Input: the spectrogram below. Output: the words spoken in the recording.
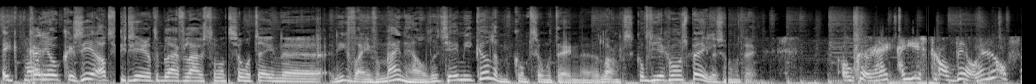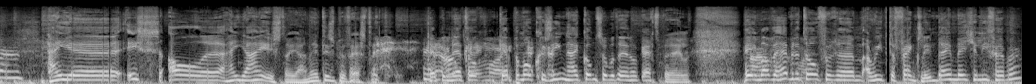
Ik kan je ook zeer adviseren te blijven luisteren. Want zometeen, in ieder geval een van mijn helden, Jamie Cullum, komt zometeen langs. Komt hier gewoon spelen zometeen. Oké, hij, hij, is er al wel, hè? Of, uh... Hij uh, is al... Uh, hij, ja, hij is er, ja. Nee, het is bevestigd. Ik heb, hem, net ook, ik heb hem ook gezien. Hij komt zo meteen ook echt spelen. Hé, hey, maar we hebben het over um, Aretha Franklin. Ben je een beetje liefhebber?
